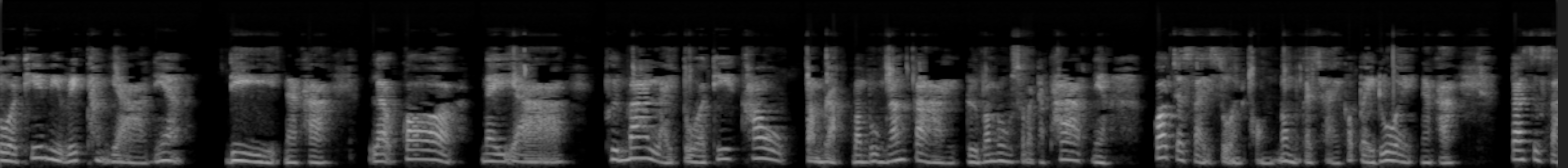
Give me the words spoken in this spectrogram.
ตัวที่มีฤทธิ์ทางยาเนี่ยดีนะคะ แล้วก็ในยาพื้นบ้านหลายตัวที่เข้าตำรับบำรุงร่างกาย หรือบำรุงสมรรถภาพเนี่ย ก็จะใส่ส่วนของนมกระชายเข้าไปด้วยนะคะ การศึกษา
